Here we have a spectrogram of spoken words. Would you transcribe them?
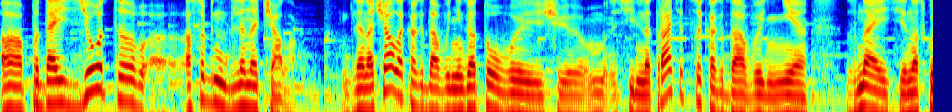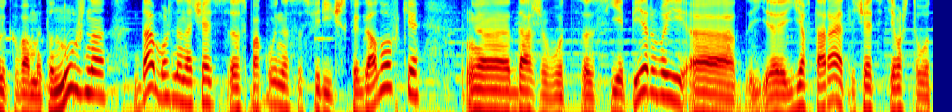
А, подойдет, особенно для начала. Для начала, когда вы не готовы еще сильно тратиться, когда вы не знаете, насколько вам это нужно, да, можно начать спокойно со сферической головки, э, даже вот с Е1. Э, Е2 отличается тем, что вот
